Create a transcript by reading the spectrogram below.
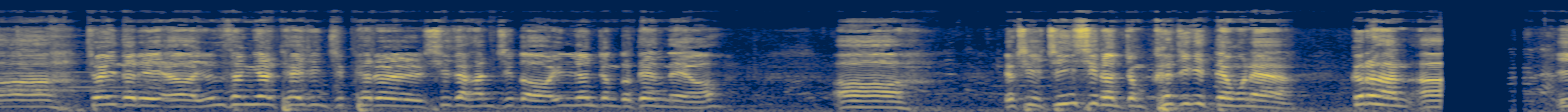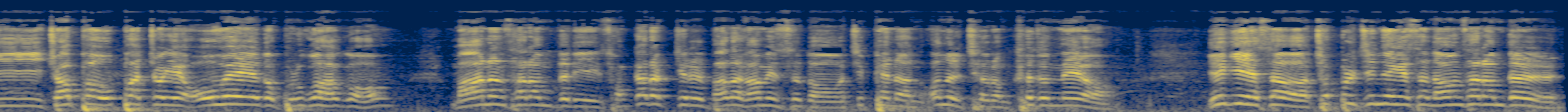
어, 저희들이 어, 윤석열 퇴진 집회를 시작한 지도 1년 정도 됐네요. 어, 역시 진실은 좀 커지기 때문에 그러한 어, 이 좌파 우파 쪽의 오해에도 불구하고 많은 사람들이 손가락질을 받아가면서도 집회는 오늘처럼 커졌네요. 여기에서 촛불 진영에서 나온 사람들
